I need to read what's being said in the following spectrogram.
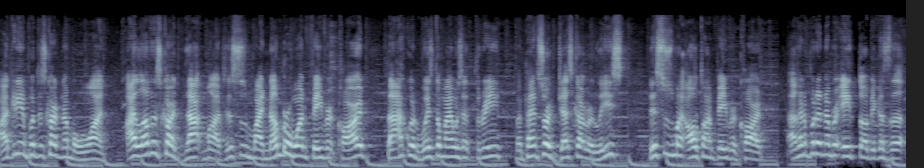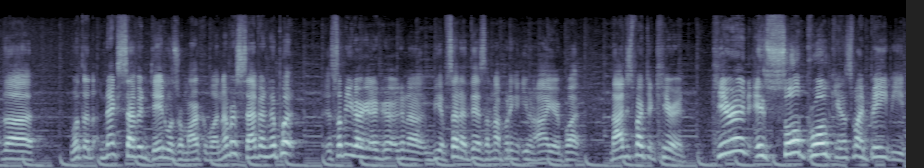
I could even put this card number one. I love this card that much. This is my number one favorite card. Back when Wisdom Eye was at three, when Pensword just got released, this was my all-time favorite card. I'm gonna put it number eight though because the the what the next seven did was remarkable. At number seven, I'm gonna put some of you are, gonna be upset at this. I'm not putting it even higher, but Majespecter Kirin. Kirin is so broken. That's my baby.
